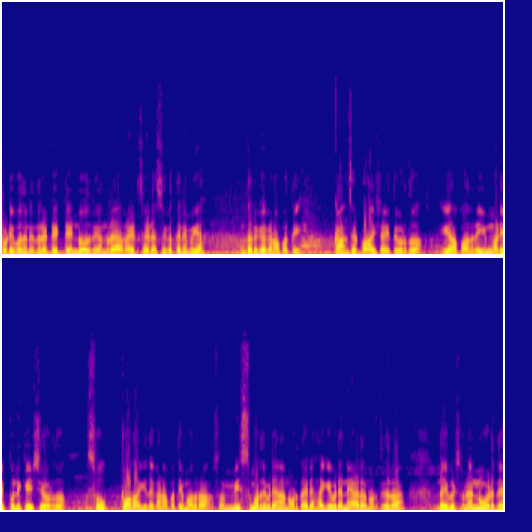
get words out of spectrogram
ನೋಡಿ ಬಂದ್ರಿ ಅಂದರೆ ಡೆಡ್ ಎಂಡ್ ಹೋದ್ರಿ ಅಂದರೆ ರೈಟ್ ಸೈಡೇ ಸಿಗುತ್ತೆ ನಿಮಗೆ. ದರ್ಗಾ ಗಣಪತಿ. ಕಾನ್ಸೆಪ್ಟ್ ಭಾಳ ಇಷ್ಟ ಆಯ್ತು ಇವ್ರದ್ದು ಏನಪ್ಪ ಅಂದರೆ ಇಮ್ಮಡಿ ಪುಲಿಕೇಶಿ ಅವ್ರದ್ದು ಸೂಪರ್ ಆಗಿದೆ ಗಣಪತಿ ಮಾತ್ರ. ಸೊ ಮಿಸ್ ಮಾಡಿದ ವಿಡಿಯೋನ ನೋಡ್ತಾ ಇರಿ. ಹಾಗೆ ವಿಡಿಯೋನ ಯಾರು ನೋಡ್ತಿದ್ರೆ ದಯವಿಟ್ಟು ಸುಮ್ಮನೆ ನೋಡಿದೆ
